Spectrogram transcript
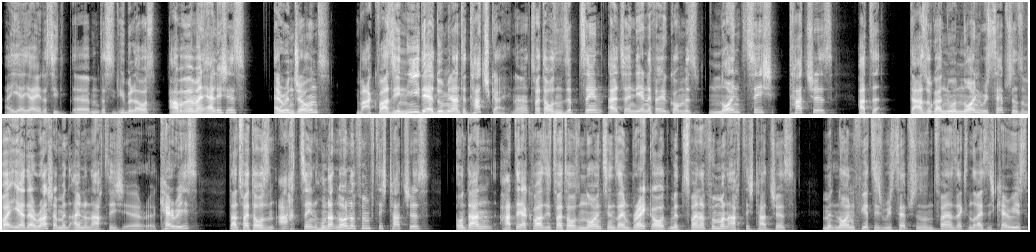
eieiei, das sieht, ähm, das sieht übel aus. Aber wenn man ehrlich ist, Aaron Jones war quasi nie der dominante Touch-Guy, ne? 2017, als er in die NFL gekommen ist, 90 Touches, hatte da sogar nur 9 Receptions und war eher der Rusher mit 81 äh, Carries. Dann 2018 159 Touches. Und dann hatte er quasi 2019 sein Breakout mit 285 Touches, mit 49 Receptions und 236 Carries.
